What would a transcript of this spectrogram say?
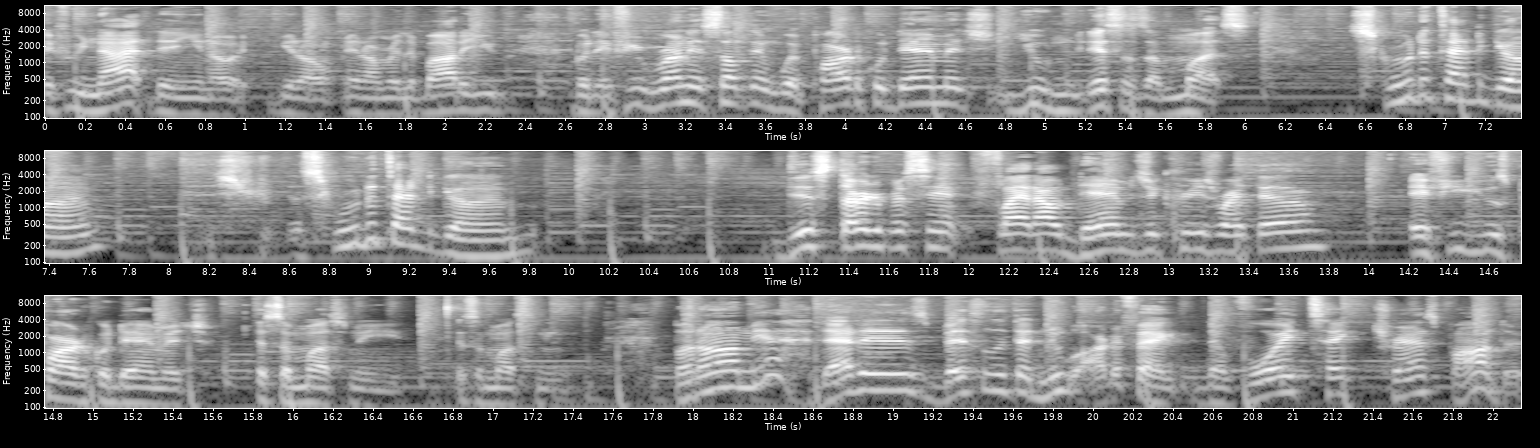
If you're not, then you know you know it don't really bother you. But if you're running something with particle damage, you this is a must. Screw the tactigun, screw the tactigun. This 30% flat out damage increase right there if you use particle damage, it's a must need. It's a must need. But um, yeah, that is basically the new artifact, the Void Tech Transponder.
